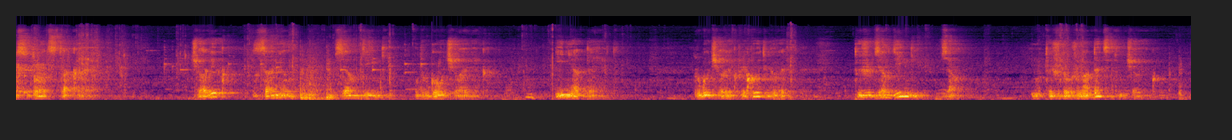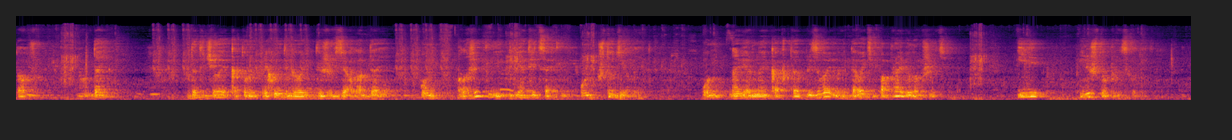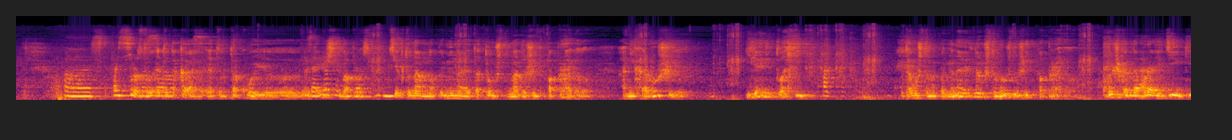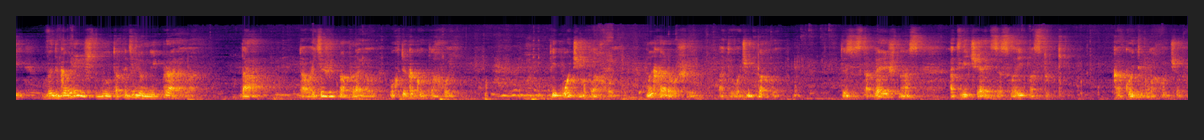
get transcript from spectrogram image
Вот ситуация такая. Человек занял, взял деньги у другого человека и не отдает. Другой человек приходит и говорит, ты же взял деньги? Взял. Ну ты же должен отдать этому человеку. Должен. Ну отдай. Вот этот человек, который приходит и говорит, ты же взял, отдай, он положительный или отрицательный? Он что делает? Он, наверное, как-то призывает, говорит, давайте по правилам жить. Или, или что происходит? А, Спасибо Просто за это, вопрос. такая, это такой э, риторический вопрос. вопрос. Те, кто нам напоминают о том, что надо жить по правилам, они хорошие или они плохие? Потому что напоминают нам, что нужно жить по правилам. Вы же, когда Да. брали деньги, вы договорились, что будут определенные правила? Да. Давайте жить по правилам. Ух ты, какой плохой. Ты очень плохой. Мы хорошие, а ты очень плохой. Ты заставляешь нас отвечает за свои поступки. Какой ты плохой человек.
